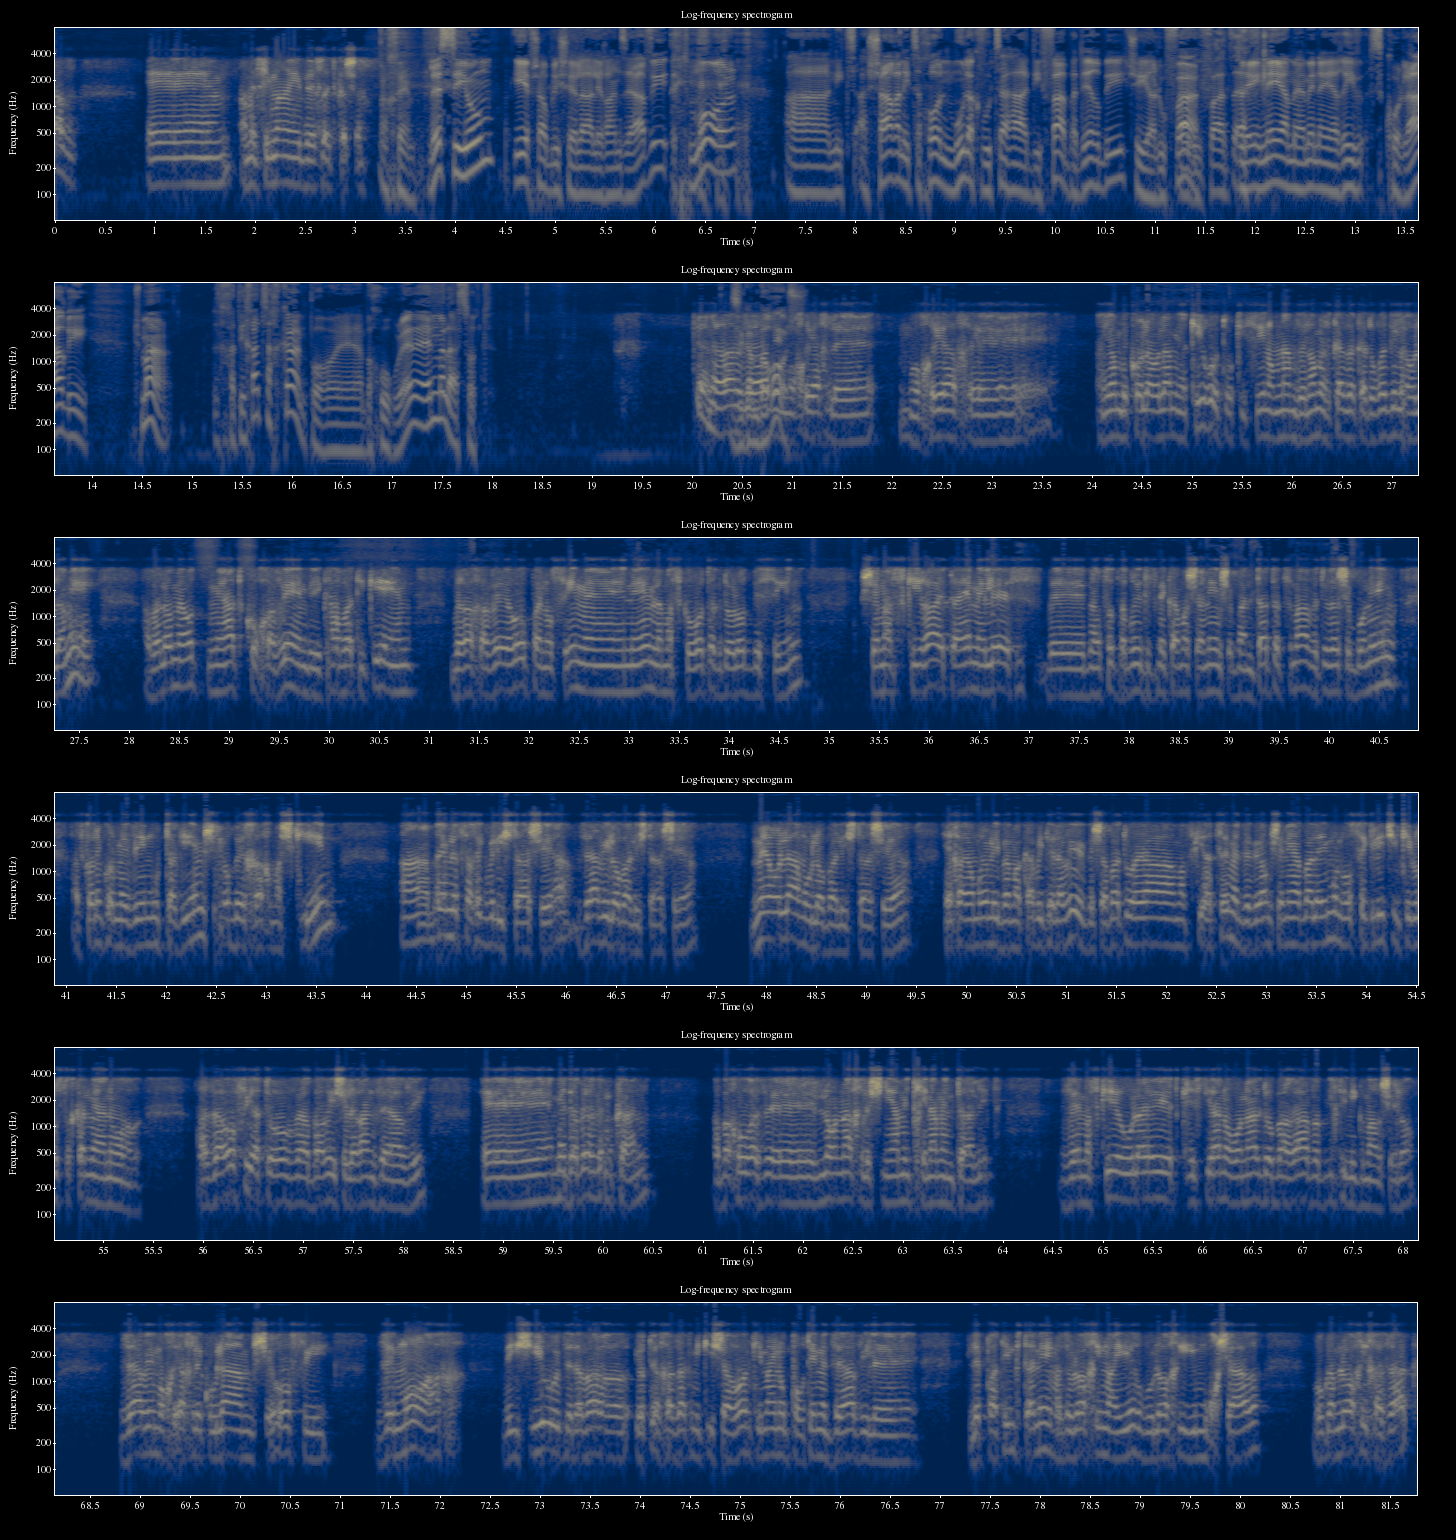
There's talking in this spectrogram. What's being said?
אה, המשימה היא בהחלט קשה. אכן. לסיום, אי אפשר בלי שאלה על ערן זהבי. אתמול... הניצ... השער הניצחון מול הקבוצה העדיפה בדרבי, שהיא אלופה, לעיני המאמן היריב סקולרי. תשמע, חתיכת שחקן פה, אה, הבחור, אין, אין מה לעשות. כן, ערן זהבי מוכיח, ל... מוכיח אה, היום בכל העולם יכירו אותו, כי סין אמנם זה לא מרכז הכדורגל העולמי, אבל לא מעט, מעט כוכבים, בעיקר ותיקים, ברחבי אירופה נושאים עיניהם למשכורות הגדולות בסין, שמזכירה את ה-MLS בארצות הברית לפני כמה שנים, שבנתה את עצמה, ואתה יודע שבונים, אז קודם כל מביאים מותגים שלא בהכרח משקיעים, אה, באים לשחק ולהשתעשע, זהבי לא בא להשתעשע, מעולם הוא לא בא להשתעשע, איך היו אומרים לי במכבי תל אביב, בשבת הוא היה מפקיע צמד וביום שני היה בא לאימון ועושה גליצ'ים כאילו שחקן מהנוער. אז האופי הטוב והבריא של ערן זהבי אה, מדבר גם כאן. הבחור הזה לא נח לשנייה מבחינה מנטלית, ומזכיר אולי את קריסטיאנו רונלדו ברעב הבלתי נגמר שלו. זהבי מוכיח לכולם שאופי ומוח ואישיות זה דבר יותר חזק מכישרון, כי אם היינו פורטים את זהבי לפרטים קטנים, אז הוא לא הכי מהיר והוא לא הכי מוכשר, והוא גם לא הכי חזק,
